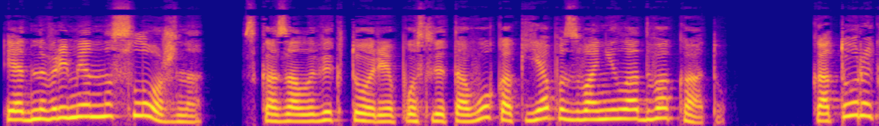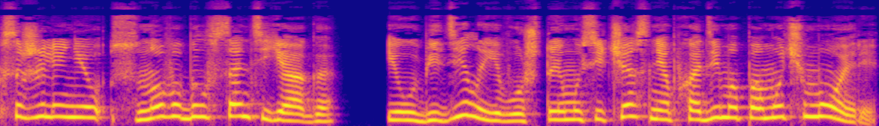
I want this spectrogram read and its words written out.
и одновременно сложно», — сказала Виктория после того, как я позвонила адвокату, который, к сожалению, снова был в Сантьяго и убедила его, что ему сейчас необходимо помочь Мойре.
